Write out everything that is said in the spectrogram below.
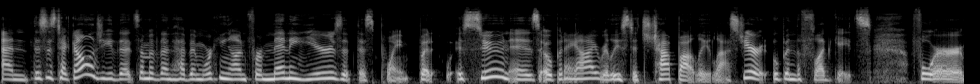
And this is technology that some of them have been working on for many years at this point. But as soon as OpenAI released its chatbot late last year, it opened the floodgates for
